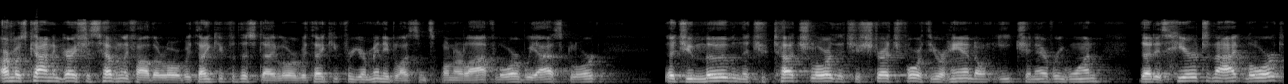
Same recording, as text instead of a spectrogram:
Our most kind and gracious Heavenly Father, Lord, we thank you for this day, Lord. We thank you for your many blessings upon our life, Lord. We ask, Lord, that you move and that you touch, Lord, that you stretch forth your hand on each and every one that is here tonight, Lord,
